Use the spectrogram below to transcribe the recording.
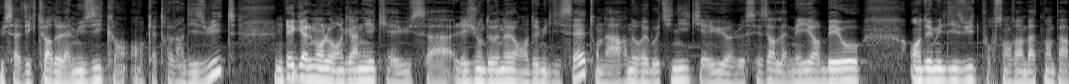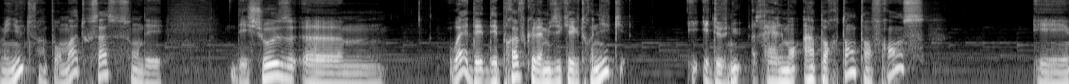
eu sa victoire de la musique en, en 98. Mmh. Également Laurent Garnier qui a eu sa Légion d'honneur en 2017. On a Arnaud Rebottini qui a eu le César de la meilleure BO en 2018 pour 120 battements par minute. Enfin, pour moi, tout ça, ce sont des, des choses, euh, ouais, des, des, preuves que la musique électronique est, est devenue réellement importante en France. Et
